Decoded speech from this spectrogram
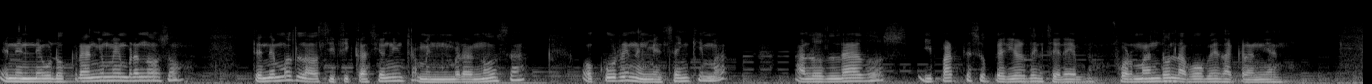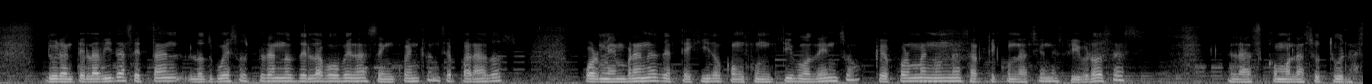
En el neurocráneo membranoso tenemos la osificación intramembranosa, ocurre en el mesénquima a los lados y parte superior del cerebro, formando la bóveda craneal. Durante la vida fetal, los huesos planos de la bóveda se encuentran separados por membranas de tejido conjuntivo denso que forman unas articulaciones fibrosas las, como las suturas.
